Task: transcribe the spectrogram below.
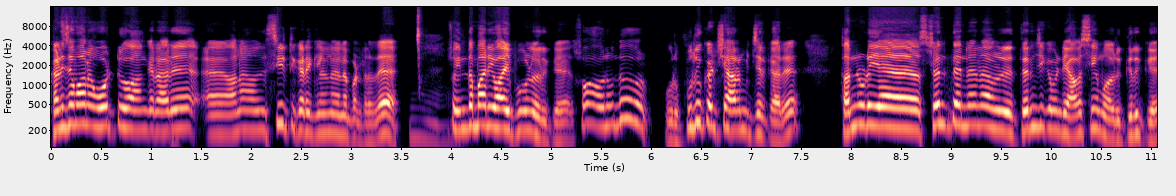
கணிசமான ஓட்டு வாங்குறாரு. அ ஆனா வந்து சீட்டு கிடைக்கலன்னா என்ன பண்றது? ஸோ. இந்த மாரி வாய்ப்புகளும் இருக்கு. ஸோ அவர் வந்து ஒரு புது கட்சி ஆரம்பிச்சிருக்காரு. தன்னுடைய ஸ்ட்ரென்த் என்னன்னு அவரு தெரிஞ்சுக்க வேண்டிய அவசியம் அவருக்கு இருக்கு.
